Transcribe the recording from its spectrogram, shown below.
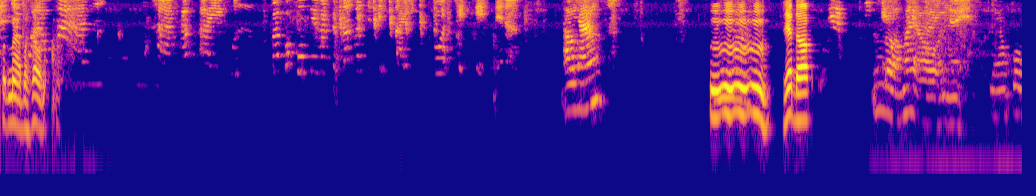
คนมาบ่เซาน่ะเอายัง อืมอืมอืมอืมเฮ็ดดอกมึงบอกให้เอาอันนี้แมวกบ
